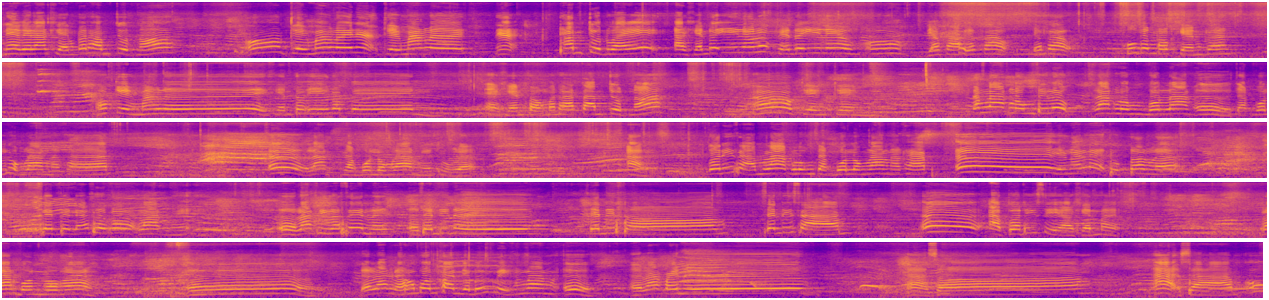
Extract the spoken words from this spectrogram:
เนี่ยเวลาเขียนก็ทำจุดเนาะโอ้เก่งมากเลยเนี่ย เก่งมากเลย เนี่ยทำจุดไว้อะเขียนตัวอีแล้วลูกเขียนตัวอีแล้วโอ้เดี๋ยวเฝ้าเดี๋ยวเฝ้าเดี๋ยวเฝ้าครูเป็นเขาเขียนกันโอ้เก่งมากเลย เขียนตัวอีก็เป็นแอบเขียนสองบรรทัดตามจุดเนาะอ้าวเก่งเก่งต้องลากลงสิลูกลากลงบนล่างเออ จากบนลงล่างนะครับ เออ ลากจากบนลงล่างนี่ถูกแล้ว อะ ตัวที่สามลากลงจากบนลงล่างนะครับ เออ อย่างนั้นแหละถูกต้องแล้ว เสร็จเสร็จแล้วเธอก็ลากอย่างนี้ เออ ลากทีละเส้นเลย เออ เส้นที่หนึ่ง เส้นที่สอง เส้นที่สาม เออ อะ ตัวที่สี่อะเขียนใหม่ลากบนลงล่าง เออ เดี๋ยวลากเดี๋ยวข้างบนก่อนอย่าเบิ้งไปข้างล่าง เออ เออลากไปหนึ่งอะสองอะสามโอ้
